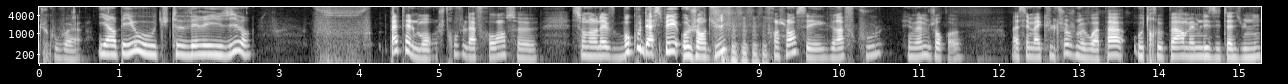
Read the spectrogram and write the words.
Du coup voilà. Il y a un pays où tu te verrais y vivre? Pas tellement. Je trouve la France, euh, si on enlève beaucoup d'aspects aujourd'hui, franchement, c'est grave cool. Et même, genre, euh, bah, c'est ma culture, je me vois pas autre part, même les États-Unis.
